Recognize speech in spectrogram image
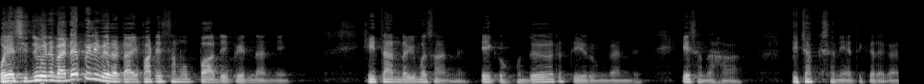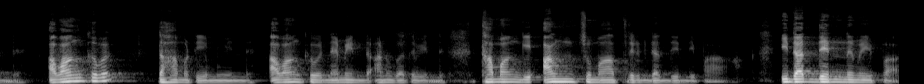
ඔය සිදුවෙන වැඩපිළිවෙලටයි පටිච්චසමුප්පාදේ පෙන්වන්නේ. හිතන්න විමසන්න. ඒක හොඳට තේරුම් ගන්න. ඒ සඳහා විචක්ෂණය ඇති කරගන්න. අවංකව දහමට යමු වෙන්න. අවංකව නැමෙන්න අනුගත වෙන්න. තමන්ගේ අංශු මාත්‍රයකට ඉඩක් දෙන්න එපා. ඉඩක් දෙන්නම එපා.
